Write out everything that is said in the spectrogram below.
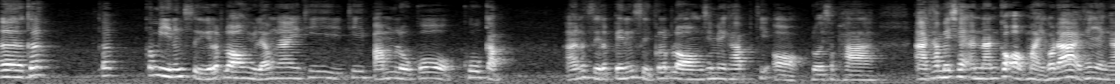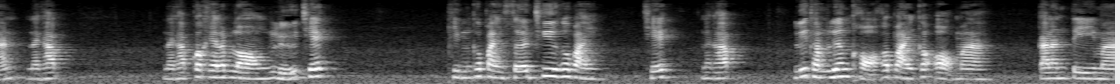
เออก็ก็ก็มีหนังสือรับรองอยู่แล้วไงที่ที่ปั๊มโลโก้คู่กับ หนังสือเป็นหนังสือรับรองใช่ไหมครับที่ออกโดยสภาอ่าถ้าไม่ใช่อันนั้นก็ออกใหม่ก็ได้ถ้าอย่างนั้นนะครับนะครับ ก็แค่รับรองหรือเช็ค พิมพ์เข้าไปเซิร์ชชื่อเข้าไปเช็คนะครับ หรือทำเรื่องขอเข้าไปก็ออกมาการันตีมา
